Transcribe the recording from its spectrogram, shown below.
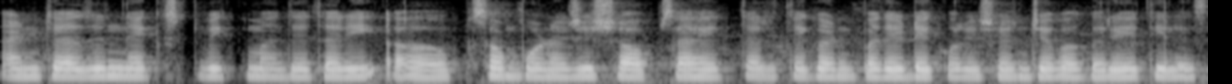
आणखी अजून नेक्स्ट वीकमध्ये तरी संपूर्ण जे शॉप्स आहेत तर ते गणपती डेकोरेशनचे वगैरे येतीलच.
